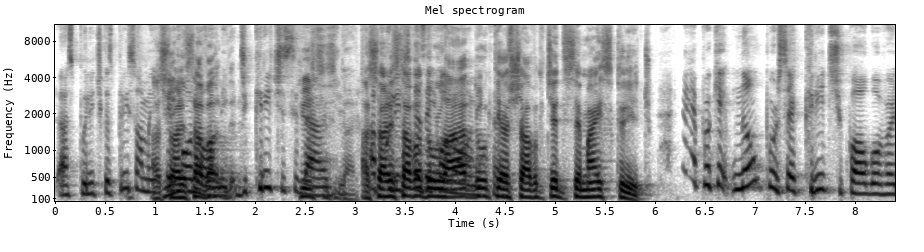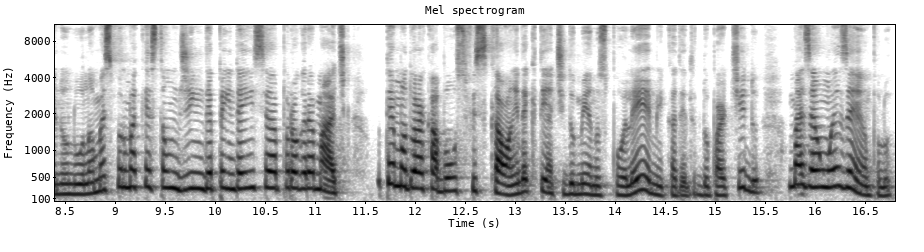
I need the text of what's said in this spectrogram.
As políticas, principalmente de econômica, estava... de criticidade. criticidade. A, a senhora estava do lado que achava que tinha de ser mais crítico. É, porque não por ser crítico ao governo Lula, mas por uma questão de independência programática. O tema do arcabouço fiscal, ainda que tenha tido menos polêmica dentro do partido, mas é um exemplo.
